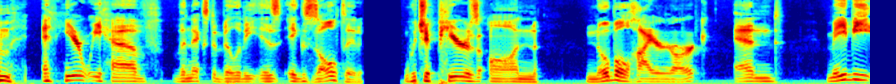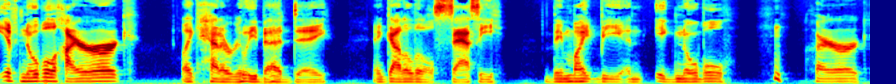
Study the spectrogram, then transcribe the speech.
Um, and here we have the next ability is Exalted, which appears on Noble Hierarch, and maybe if Noble Hierarch like had a really bad day and got a little sassy, they might be an ignoble hierarch.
